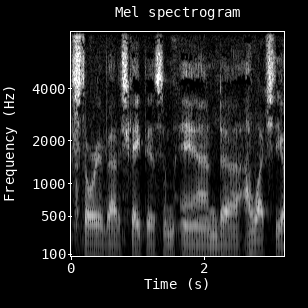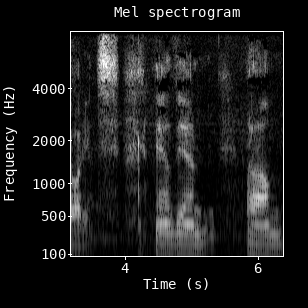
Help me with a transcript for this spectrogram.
story about escapism and uh, I watch the audience and then um,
